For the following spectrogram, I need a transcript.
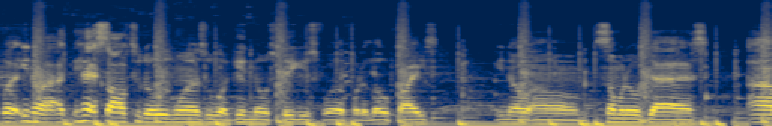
But you know, I had off to those ones who are getting those figures for for the low price. You know, um, some of those guys, I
